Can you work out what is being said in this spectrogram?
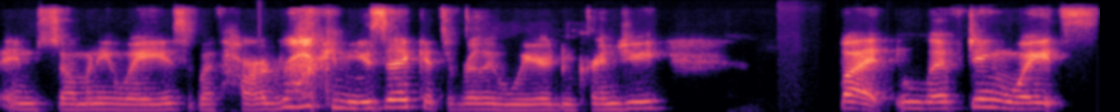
in so many ways with hard rock music. It's really weird and cringy. But lifting weights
